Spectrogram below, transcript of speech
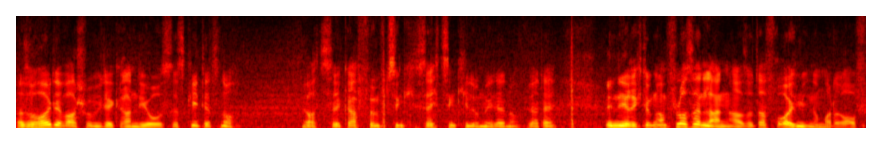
also heute war schon wieder grandios. Es geht jetzt noch ja, circa 15, 16 Kilometer noch weiter in die Richtung am Fluss entlang. Also da freue ich mich nochmal drauf.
